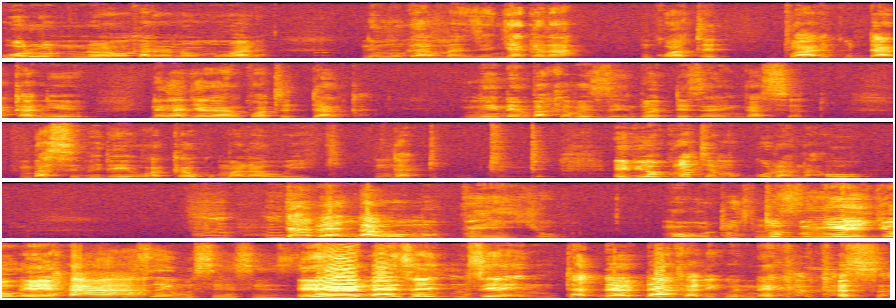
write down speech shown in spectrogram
Waliwo nawakana n'omuwala. Nemugamba nze njagala nkwate twali ku dankani eyo nenga njagala nkwate dankani ngende mbakebeza endwadde zange nga ssatu. Mbasibire ewaka okumala wiiki nga ebyokulya temugula nawo. Ndabe nga bwemuva eyo mu butuufu tofunye musensizi Eh, nga nze ntaddeyo dankani gwe nekakasa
